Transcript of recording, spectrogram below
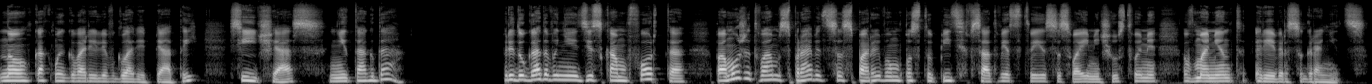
Но, как мы говорили в главе 5, сейчас не тогда. Предугадывание дискомфорта поможет вам справиться с порывом поступить в соответствии со своими чувствами в момент реверса границ.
